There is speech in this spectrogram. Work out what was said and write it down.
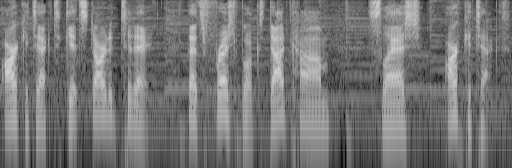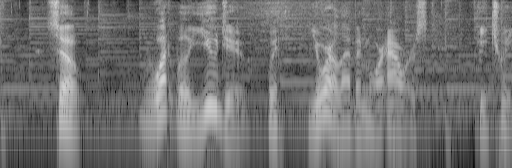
architect get started today. That's freshbooks.com slash architect. So, what will you do with your 11 more hours each week?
